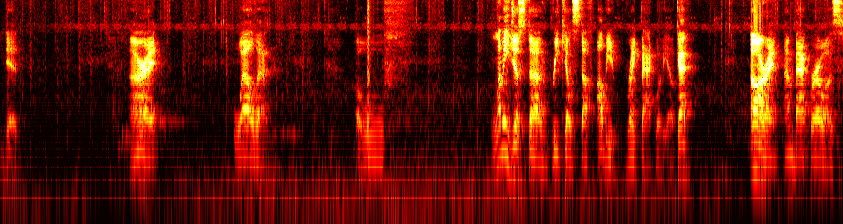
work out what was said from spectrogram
You did. Alright. Well then. Oh. Let me just uh, re-kill stuff. I'll be right back with you, okay? Alright, I'm back where I was.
